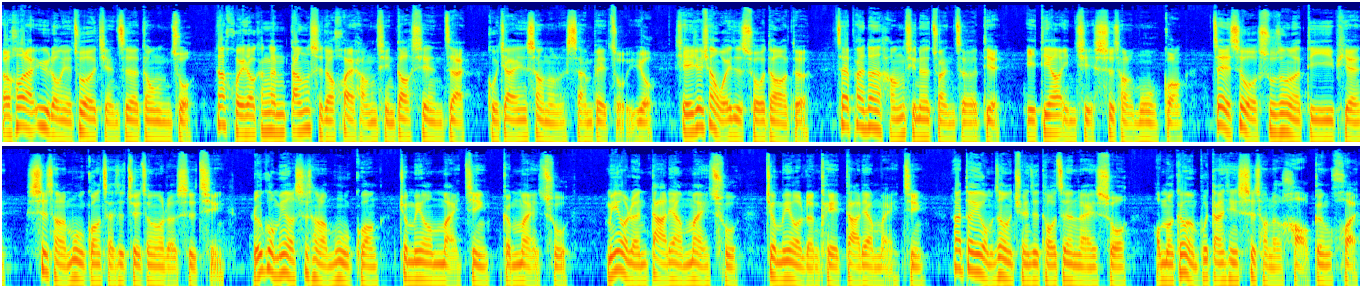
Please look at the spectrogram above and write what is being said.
而后来裕隆也做了减资的动作。那回头看看当时的坏行情，到现在股价已经上涨了三倍左右。其实就像我一直说到的，在判断行情的转折点，一定要引起市场的目光。这也是我书中的第一篇，市场的目光才是最重要的事情。如果没有市场的目光，就没有买进跟卖出；没有人大量卖出，就没有人可以大量买进。那对于我们这种全职投资人来说，我们根本不担心市场的好跟坏，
